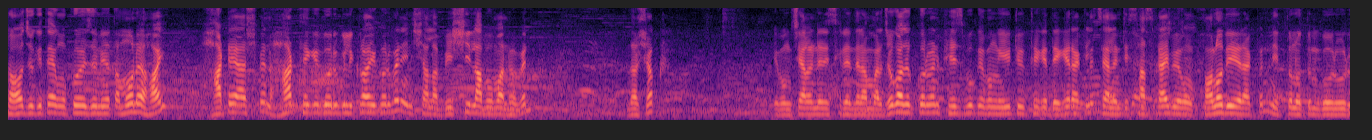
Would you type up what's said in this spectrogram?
সহযোগিতা এবং প্রয়োজনীয়তা মনে হয়, হাটে আসবেন, হাট থেকে গরুগুলি ক্রয় করবেন ইনশাল্লাহ বেশি লাভবান হবেন। দর্শক এবং চ্যানেলের স্ক্রিনে নাম্বার যোগাযোগ করবেন। ফেসবুক এবং ইউটিউব থেকে দেখে রাখলে চ্যানেলটি সাবস্ক্রাইব এবং ফলো দিয়ে রাখবেন। নিত্য নতুন গরুর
